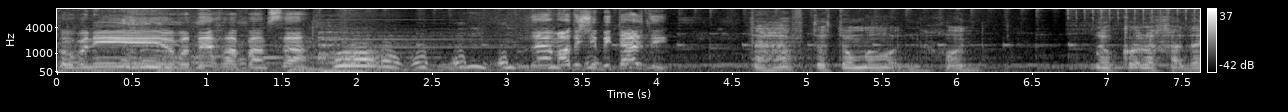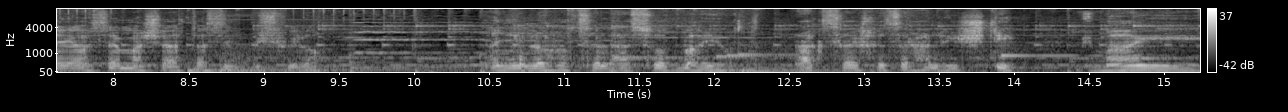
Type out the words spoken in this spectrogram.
טוב, אני אבטח הפעם, סע. אתה יודע, אמרתי שביטלתי. אתה אהבת אותו מאוד, נכון? לא כל אחד היה עושה מה שאת עשית בשבילו. אני לא רוצה לעשות בעיות, רק צריך עזרה לאשתי. ממה היא...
